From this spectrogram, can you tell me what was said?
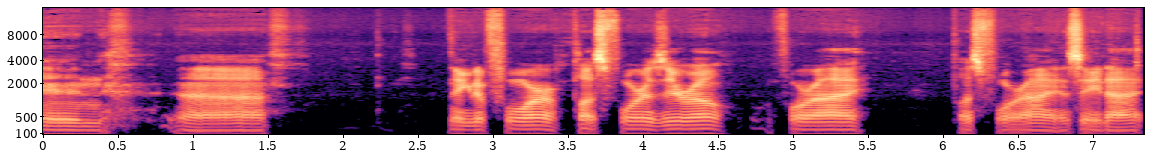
And uh, negative 4 plus 4 is 0, 4i plus 4i is 8i.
